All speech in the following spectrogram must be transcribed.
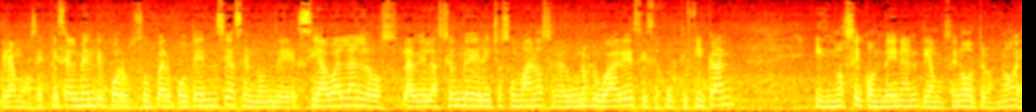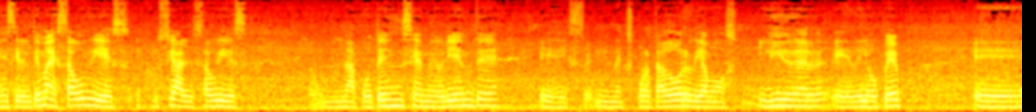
digamos, especialmente por superpotencias en donde se avalan los, la violación de derechos humanos en algunos lugares y se justifican y no se condenan, digamos, en otros, ¿no? Es decir, el tema de Saudi es, crucial. Saudi es una potencia en Medio Oriente, es un exportador, digamos, líder eh, de la OPEP, eh,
